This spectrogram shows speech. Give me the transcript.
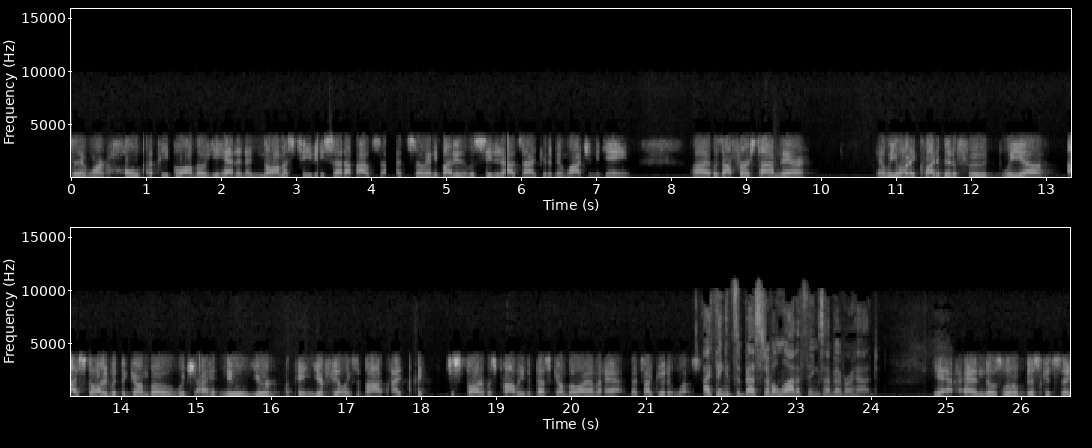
so there weren't a whole lot of people. Although he had an enormous TV set up outside, so anybody that was seated outside could have been watching the game. Uh, it was our first time there, and we ordered quite a bit of food. We uh, I started with the gumbo, which I knew your opinion, your feelings about. I, I thought it was probably the best gumbo I ever had. That's how good it was. I think it's the best of a lot of things I've ever had. Yeah, and those little biscuits they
